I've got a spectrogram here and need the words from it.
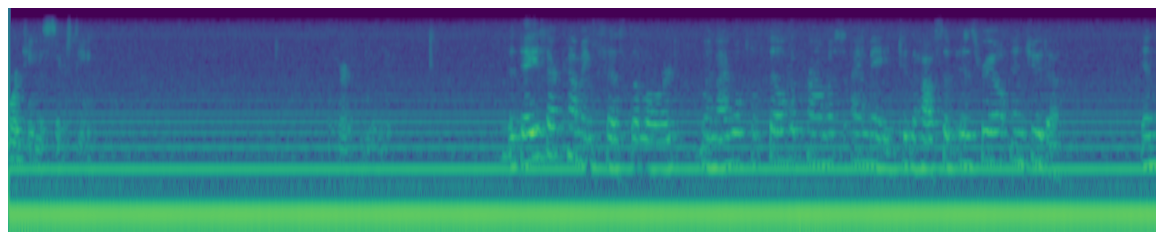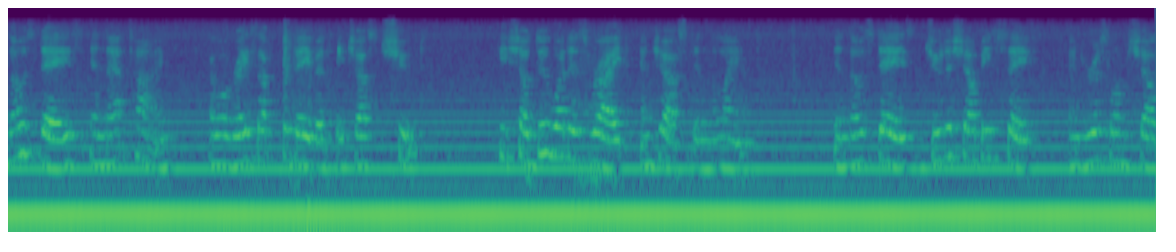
14 to 16. The days are coming, says the Lord, when I will fulfill the promise I made to the house of Israel and Judah. In those days, in that time, I will raise up for David a just shoot, he shall do what is right and just in the land. In those days, Judah shall be safe, and Jerusalem shall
